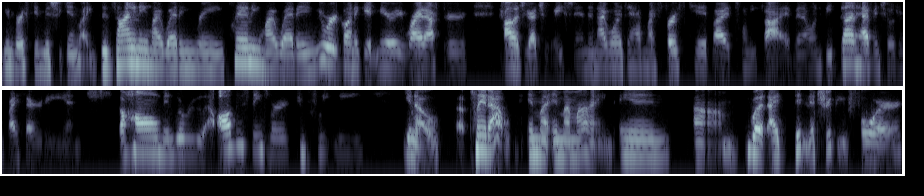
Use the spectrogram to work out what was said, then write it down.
University of Michigan, like designing my wedding ring, planning my wedding. We were going to get married right after college graduation, and I wanted to have my first kid by 25, and I wanted to be done having children by 30, and the home, and where we all those things were completely, you know, uh, planned out in my in my mind, and um, what I didn't attribute for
